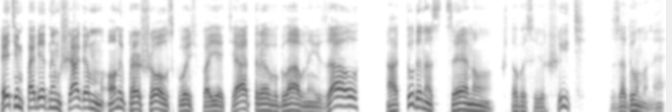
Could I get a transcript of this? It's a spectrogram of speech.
Этим победным шагом он и прошел сквозь фойе театра в главный зал, а оттуда на сцену, чтобы совершить задуманное.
